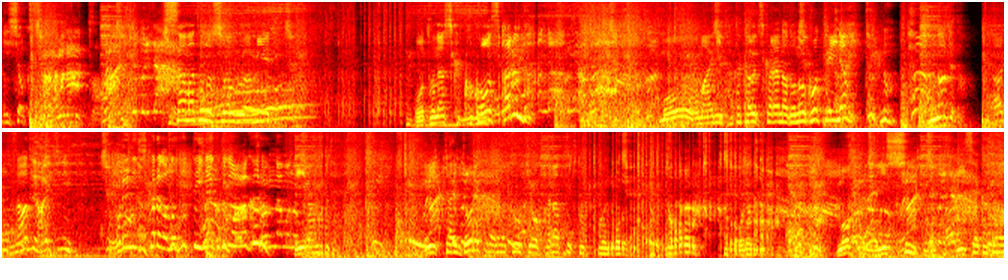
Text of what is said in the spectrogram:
侵食されると。ブラックブリザ貴様との勝負は見えているおとなしくここを去るんだ。もうお前に戦う力など残っていない。な、なぜだ？なぜあいつに俺に力が残っていないことがわかる？今まで一体どれくらいの陶器を放ってきたと思う陶器と俺だもはや一心と見せかけの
